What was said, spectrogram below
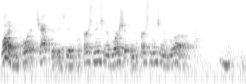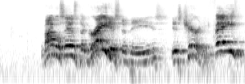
What an important chapter this is the first mention of worship and the first mention of love. The Bible says the greatest of these is charity. Faith,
